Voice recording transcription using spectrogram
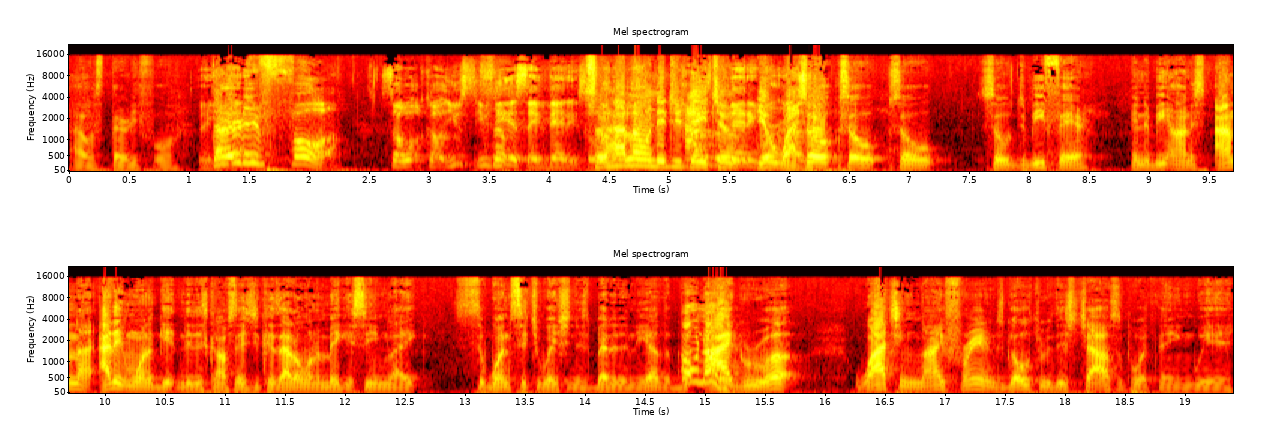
I was 34. 34. So you you So- did say vetting. so what- how long did you date your- your wife? So, so, so, so to be fair and to be honest, I'm not. I didn't want to get into this conversation because I don't want to make it seem like one situation is better than the other. But Oh, no. I grew up watching my friends go through this child support thing where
